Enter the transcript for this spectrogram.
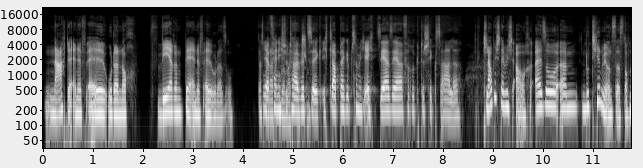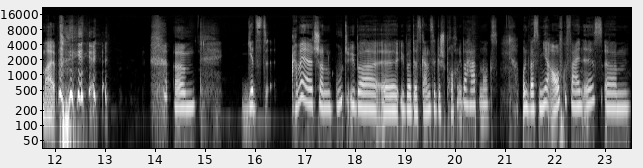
nach der NFL oder noch während der NFL oder so. ja, fände ich total witzig. Ich glaube, da gibt's nämlich echt sehr, sehr verrückte Schicksale. Glaube ich nämlich auch. Also ähm, notieren wir uns das doch mal. ähm, jetzt haben wir ja jetzt schon gut über, äh, über das Ganze gesprochen, über Hard Knocks. Und was mir aufgefallen ist, ähm,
